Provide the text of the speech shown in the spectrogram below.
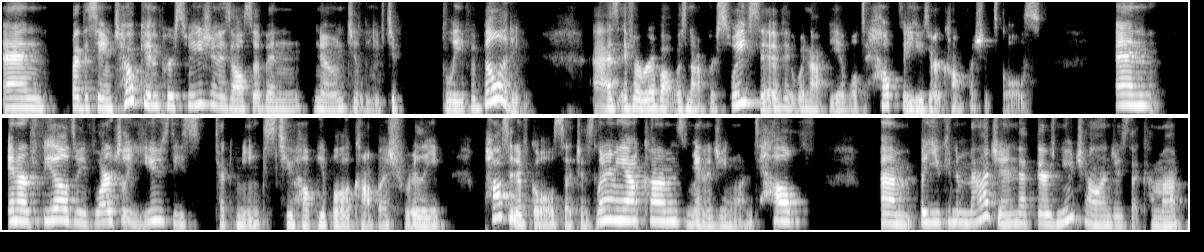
And by the same token, persuasion has also been known to lead to believability, as if a robot was not persuasive, it would not be able to help the user accomplish its goals. And in our fields, we've largely used these techniques to help people accomplish really positive goals, such as learning outcomes, managing one's health, um, but you can imagine that there's new challenges that come up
